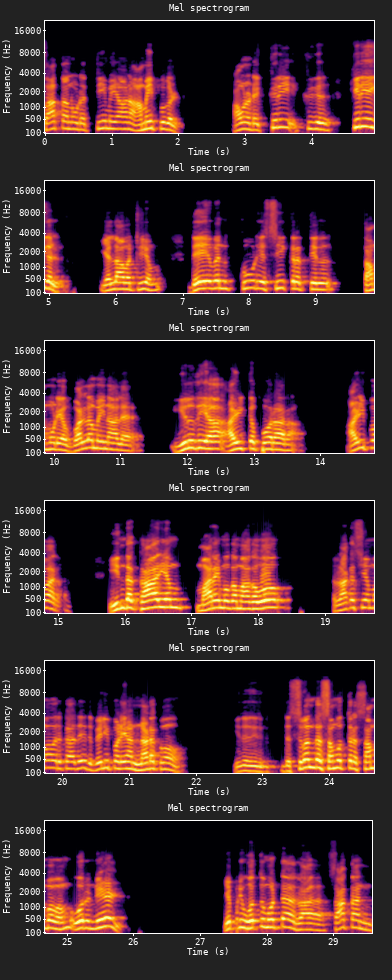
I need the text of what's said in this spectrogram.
சாத்தானுடைய தீமையான அமைப்புகள் அவனுடைய கிரி கி- கிரியைகள் எல்லாவற்றையும் தேவன் கூடிய சீக்கிரத்தில் தம்முடைய வல்லமையினால இறுதியா அழிக்க போறாரா? அழிப்பார். இந்த காரியம் மறைமுகமாகவோ ரகசியமாவோ இருக்காது. இது வெளிப்படையா நடக்கும். இது இந்த சிவந்த சமுத்திர சம்பவம் ஒரு நிழல். எப்படி ஒத்துமொட்ட ரா- சாத்தான்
